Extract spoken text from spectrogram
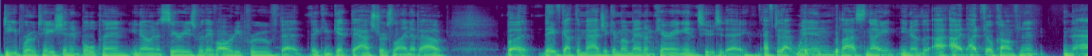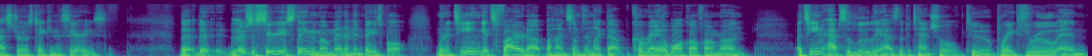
Deep rotation and bullpen, you know, in a series where they've already proved that they can get the Astros lineup out but they've got the magic and momentum carrying into today. After that win last night, you know, the, I, I'd, I'd feel confident in the Astros taking the series. The, the, there's a serious thing to momentum in baseball. When a team gets fired up behind something like that Correa walk-off home run, a team absolutely has the potential to break through and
